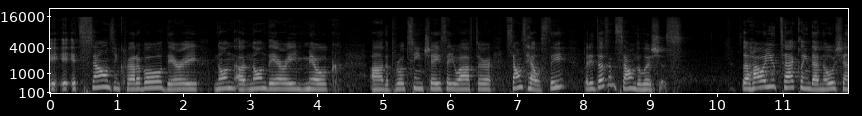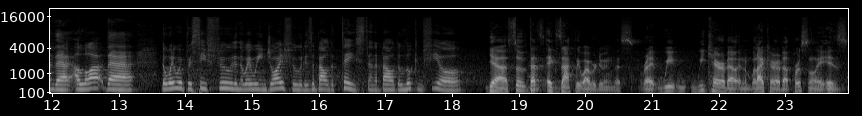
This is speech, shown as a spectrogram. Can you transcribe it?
It, it, it sounds incredible, dairy, non, uh, non-dairy milk, uh, the protein chase that you're after. It sounds healthy, but it doesn't sound delicious. So how are you tackling that notion that a lot that the way we perceive food and the way we enjoy food is about the taste and about the look and feel? Yeah, so that's exactly why we're doing this, right? We, we care about, and what I care about personally is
